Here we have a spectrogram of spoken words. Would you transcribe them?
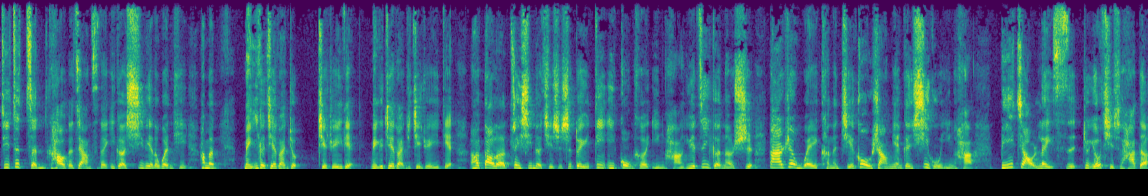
其实这整套的这样子的一个系列的问题，他们每一个阶段就。解决一点，每个阶段就解决一点，然后到了最新的，其实是对于第一共和银行，因为这个呢是大家认为可能结构上面跟矽谷银行比较类似，就尤其是它的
